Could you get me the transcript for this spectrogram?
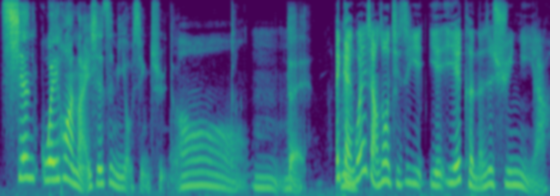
先规划哪一些是你有兴趣的。哦，嗯，对，哎，感官享受其实也也也可能是虚拟啊。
